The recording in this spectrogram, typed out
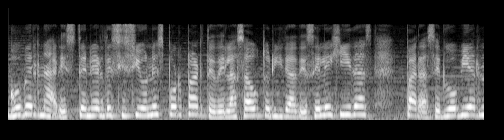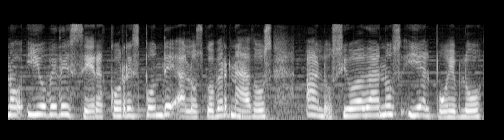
gobernar es tener decisiones por parte de las autoridades elegidas para hacer gobierno y obedecer corresponde a los gobernados, a los ciudadanos y al pueblo.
